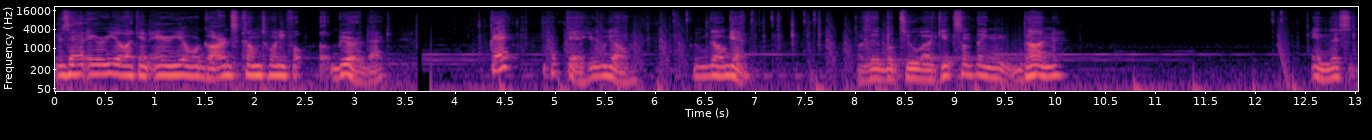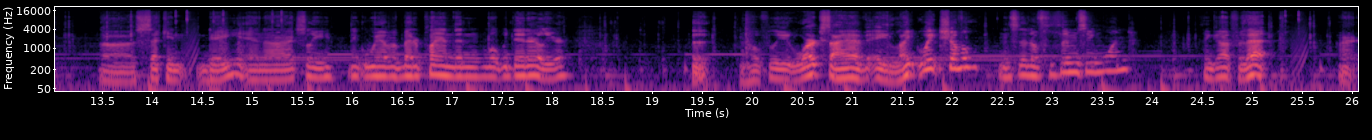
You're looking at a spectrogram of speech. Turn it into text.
Is that area like an area where guards come 24... Uh, be right back. Okay. Okay, here we go. Here we go again. I was able to uh, get something done in this uh, second day, and I actually think we have a better plan than what we did earlier. And hopefully it works. I have a lightweight shovel instead of flimsy one. Thank God for that. Alright.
